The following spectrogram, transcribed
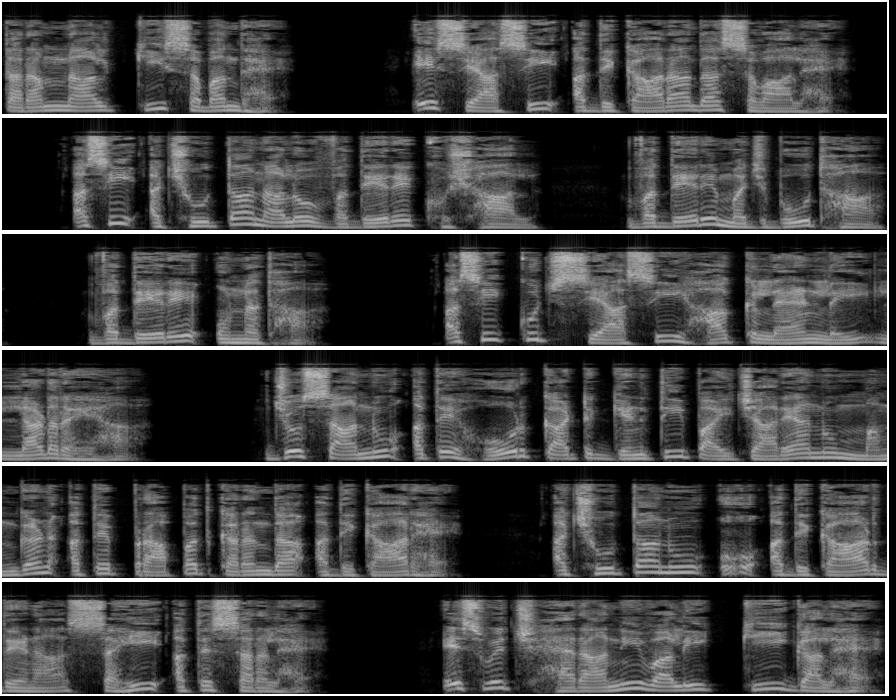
ਧਰਮ ਨਾਲ ਕੀ ਸਬੰਧ ਹੈ? ਇਹ ਸਿਆਸੀ ਅਧਿਕਾਰਾਂ ਦਾ ਸਵਾਲ ਹੈ। ਅਸੀਂ ਅਛੂਤਾ ਨਾਲੋਂ ਵਧੇਰੇ ਖੁਸ਼ਹਾਲ, ਵਧੇਰੇ ਮਜ਼ਬੂਤ ਹਾਂ, ਵਧੇਰੇ ਉન્નਤ ਹਾਂ। ਅਸੀਂ ਕੁਝ ਸਿਆਸੀ ਹੱਕ ਲੈਣ ਲਈ ਲੜ ਰਹੇ ਹਾਂ, ਜੋ ਸਾਨੂੰ ਅਤੇ ਹੋਰ ਘੱਟ ਗਿਣਤੀ ਭਾਈਚਾਰਿਆਂ ਨੂੰ ਮੰਗਣ ਅਤੇ ਪ੍ਰਾਪਤ ਕਰਨ ਦਾ ਅਧਿਕਾਰ ਹੈ। ਅਛੂਤਾ ਨੂੰ ਉਹ ਅਧਿਕਾਰ ਦੇਣਾ ਸਹੀ ਅਤੇ ਸਰਲ ਹੈ। ਇਸ ਵਿੱਚ ਹੈਰਾਨੀ ਵਾਲੀ ਕੀ ਗੱਲ ਹੈ?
